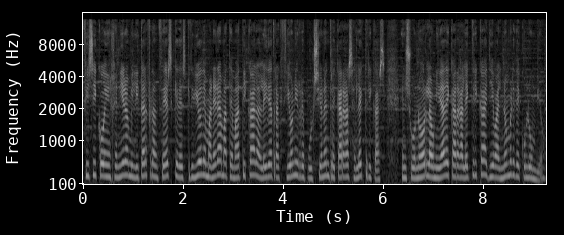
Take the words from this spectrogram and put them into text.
físico e ingeniero militar francés que describió de manera matemática la ley de atracción y repulsión entre cargas eléctricas. En su honor, la unidad de carga eléctrica lleva el nombre de Columbio.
